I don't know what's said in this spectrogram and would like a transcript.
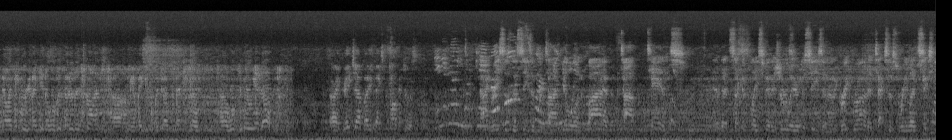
you know, I think we're going to get a little bit better this run, um, you know, making some adjustments, so uh, we'll see where we end up. All right, great job, buddy. Thanks for talking to us. Nine races this season for Todd Gilliland, five top tens. And that second place finish earlier in the season and a great run at Texas where he led 62.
